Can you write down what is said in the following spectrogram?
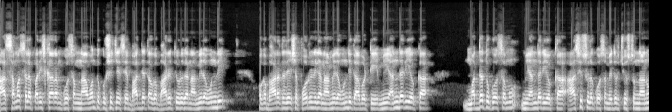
ఆ సమస్యల పరిష్కారం కోసం నా వంతు కృషి చేసే బాధ్యత ఒక భారతీయుడిగా నా మీద ఉంది. ఒక భారతదేశ పౌరునిగా నా మీద ఉంది కాబట్టి మీ అందరి యొక్క మద్దతు కోసము మీ అందరి యొక్క ఆశీస్సుల కోసం ఎదురు చూస్తున్నాను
